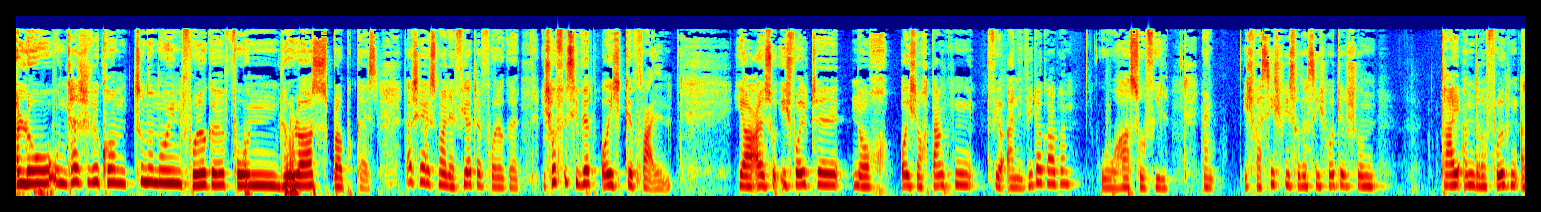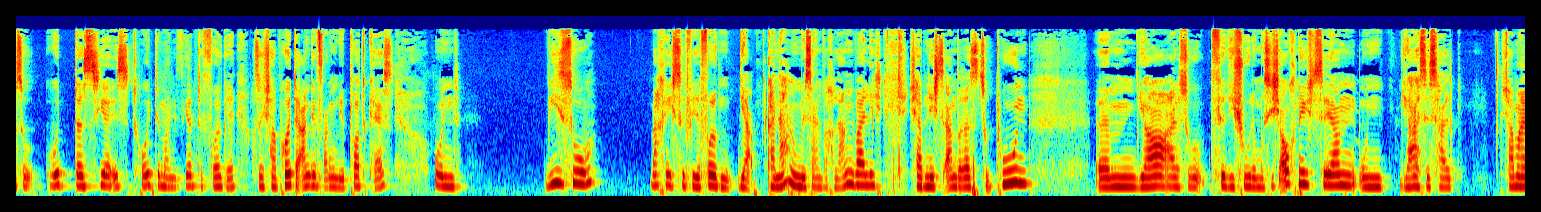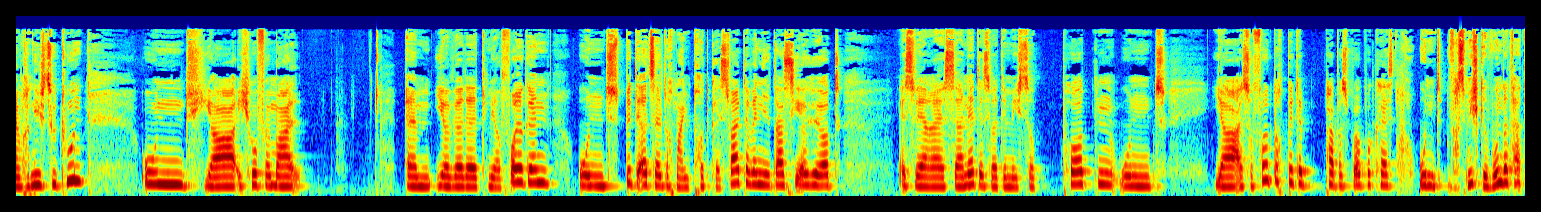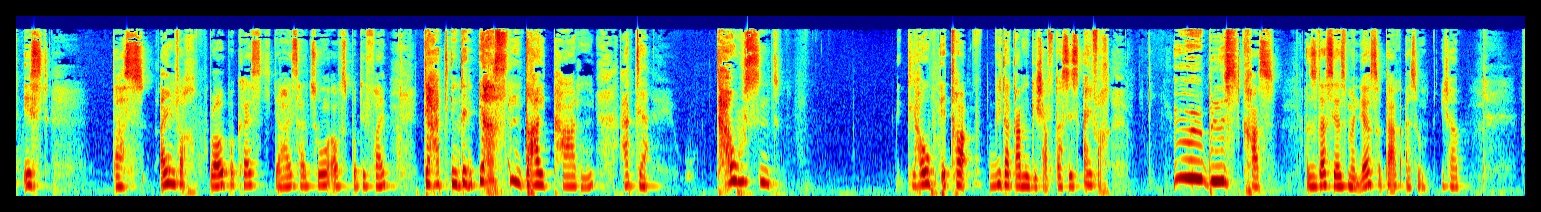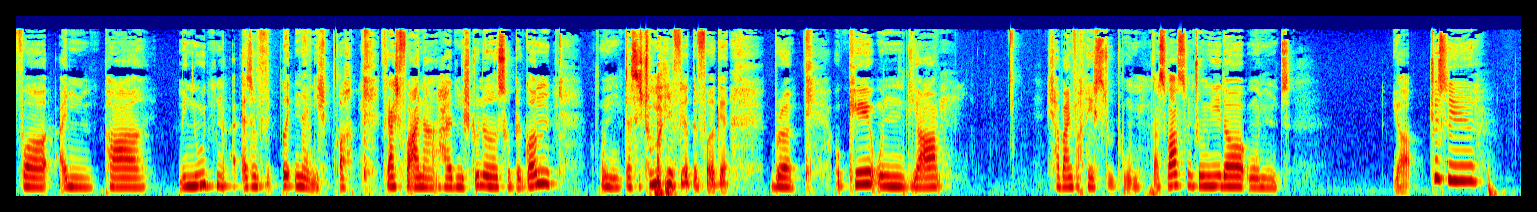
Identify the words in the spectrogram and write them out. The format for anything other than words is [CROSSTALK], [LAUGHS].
Hallo und herzlich willkommen zu einer neuen Folge von Lolas Podcast. Das hier ist meine vierte Folge. Ich hoffe, sie wird euch gefallen. Ja, also ich wollte noch euch noch danken für eine Wiedergabe. Oha, so viel. Nein, ich weiß nicht, wieso, dass ich heute schon drei andere Folgen, also das hier ist heute meine vierte Folge. Also ich habe heute angefangen mit Podcast und wieso mache ich so viele Folgen? Ja, keine Ahnung, mir ist einfach langweilig. Ich habe nichts anderes zu tun. Ähm, ja, also für die Schule muss ich auch nichts lernen. Und ja, es ist halt, ich habe einfach nichts zu tun. Und ja, ich hoffe mal, ähm, ihr werdet mir folgen. Und bitte erzählt doch meinen Podcast weiter, wenn ihr das hier hört. Es wäre sehr nett, es würde mich supporten und ja, also folgt doch bitte Papas Brawl Podcast. Und was mich gewundert hat, ist, dass einfach Brawl Podcast, der heißt halt so auf Spotify, der hat in den ersten drei Tagen, hat er 1000, glaub etwa Wiedergaben geschafft. Das ist einfach übelst krass. Also das hier ist mein erster Tag. Also ich habe vor ein paar Minuten, also nein, nicht, oh, vielleicht vor einer halben Stunde oder so begonnen. Und das ist schon [LAUGHS] mal die vierte Folge. Bruh. Okay, und ja, ich habe einfach nichts zu tun. Das war's dann schon wieder und ja, tschüssi.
